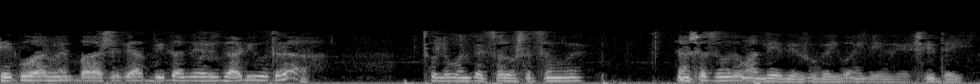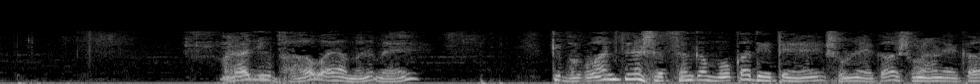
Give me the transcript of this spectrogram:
एक बार मैं बाहर से गया, बीकानेर गाड़ी उतरा तो लोगों ने चलो सत्संग में जहाँ सत्संग तो वहाँ ले गए रुपये वहीं ले गए सीधे ही महाराज जी भाव आया, मन में कि भगवान इतने सत्संग का मौका देते हैं सुनने का, सुनाने का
